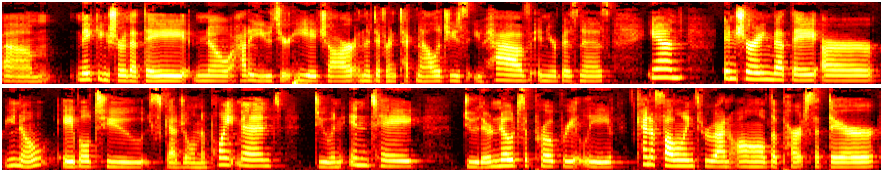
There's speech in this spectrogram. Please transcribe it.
um, making sure that they know how to use your EHR and the different technologies that you have in your business, and ensuring that they are, you know, able to schedule an appointment, do an intake, do their notes appropriately, kind of following through on all the parts that their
